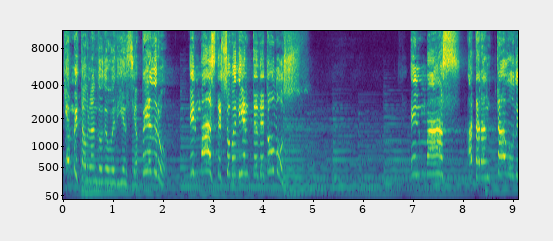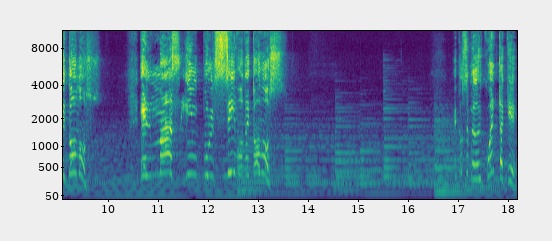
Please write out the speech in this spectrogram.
¿Quién me está hablando de obediencia? Pedro, el más desobediente de todos. El más atarantado de todos. El más impulsivo de todos. Entonces me doy cuenta que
